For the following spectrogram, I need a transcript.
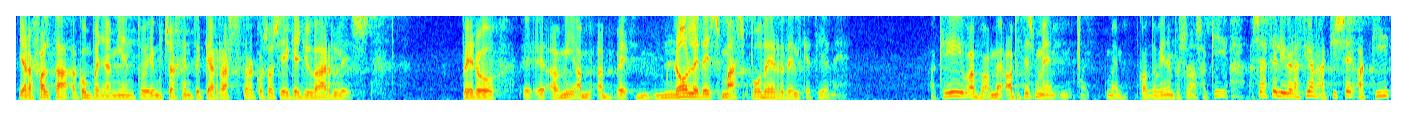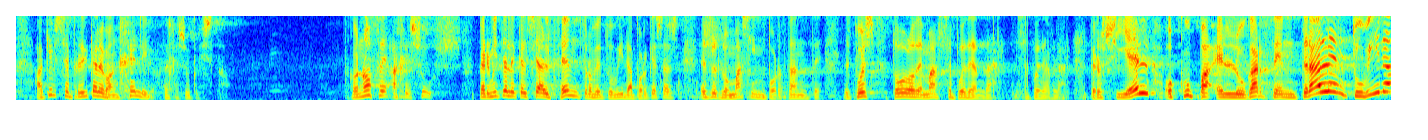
y hará falta acompañamiento. Hay mucha gente que arrastra cosas y hay que ayudarles. Pero eh, eh, a mí no le des más poder del que tiene. Aquí a veces cuando vienen personas, aquí se hace liberación, aquí se, aquí, aquí se predica el Evangelio de Jesucristo. Conoce a Jesús, permítele que Él sea el centro de tu vida, porque eso es, lo más importante. Después todo lo demás se puede andar y se puede hablar. Pero si Él ocupa el lugar central en tu vida,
